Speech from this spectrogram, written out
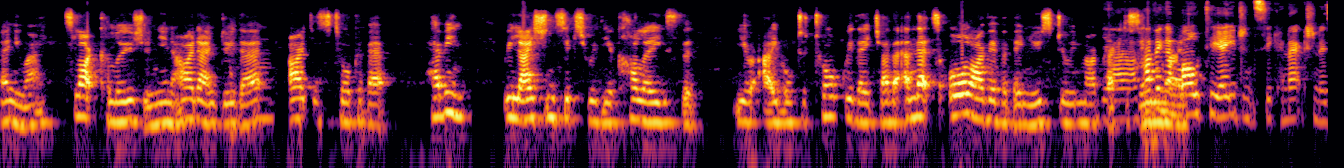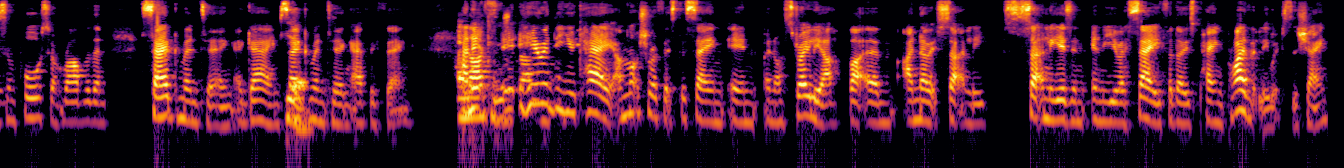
anyway, it's like collusion. You know, I don't do that. Mm. I just talk about having relationships with your colleagues that you're able to talk with each other and that's all i've ever been used to in my practice yeah, having anyway. a multi-agency connection is important rather than segmenting again segmenting yeah. everything and, and it, here in the uk i'm not sure if it's the same in in australia but um, i know it certainly certainly is in, in the usa for those paying privately which is a shame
